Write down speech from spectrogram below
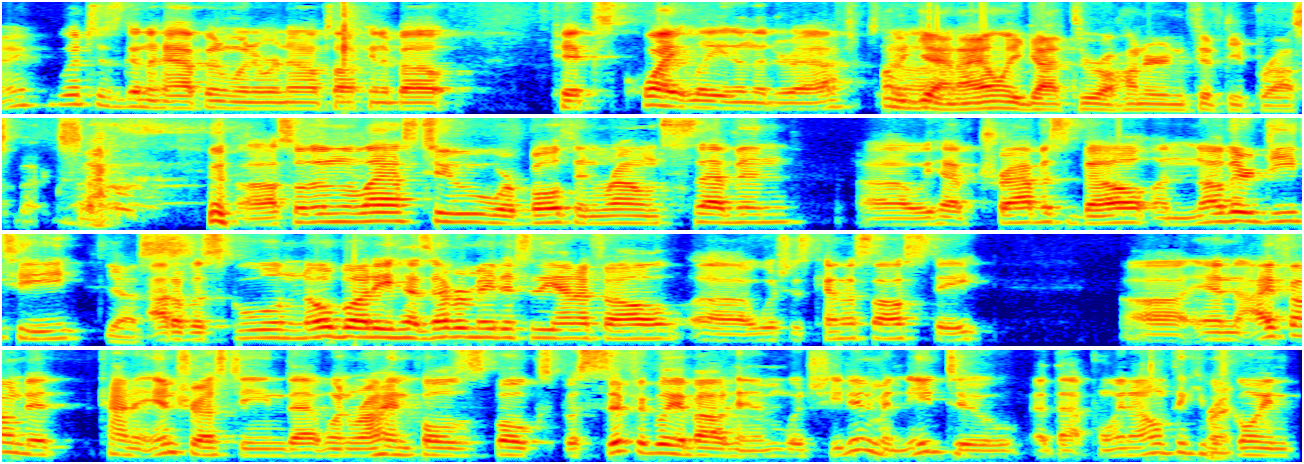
Okay, which is going to happen when we're now talking about picks quite late in the draft. And again, Um, I only got through 150 prospects. So. uh, so then the last two were both in round seven. Uh, we have Travis Bell, another DT Yes. out of a school nobody has ever made it to the NFL, uh, which is Kennesaw State. Uh, and I found it kind of interesting that when Ryan Poles spoke specifically about him, which he didn't even need to at that point, I don't think he was Right. going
